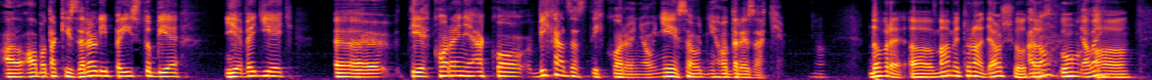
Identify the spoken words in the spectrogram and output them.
alebo taký zrelý prístup je, je vedieť e, tie korene, ako vychádza z tých koreňov, nie sa od nich odrezať. No. Dobre, e, máme tu na ďalšiu otázku. Ano, ďalej? E,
